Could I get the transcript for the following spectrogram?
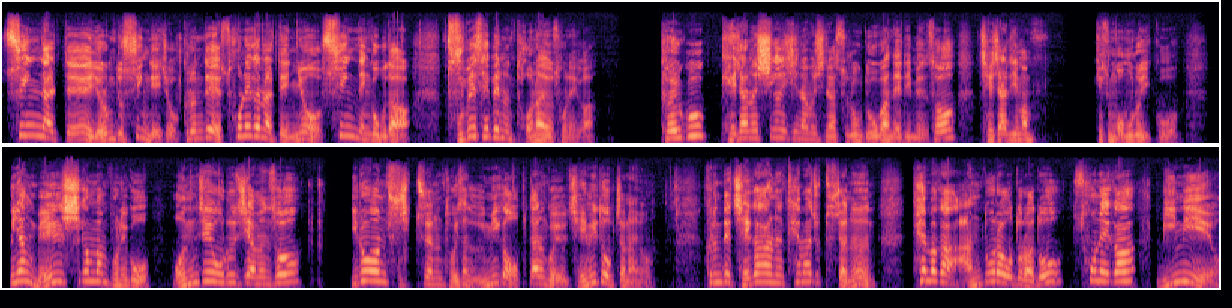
수익 날 때 여러분들 수익 내죠. 그런데 손해가 날 때는요 수익 낸 거보다 두 배 세 배는 더 나요 손해가. 결국 계좌는 시간이 지나면 지날수록 녹아내리면서 제자리만 계속 머무르 있고 그냥 매일 시간만 보내고 언제 오르지 하면서 이런 주식 투자는 더 이상 의미가 없다는 거예요. 재미도 없잖아요. 그런데 제가 하는 테마주 투자는 테마가 안 돌아오더라도 손해가 미미해요.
